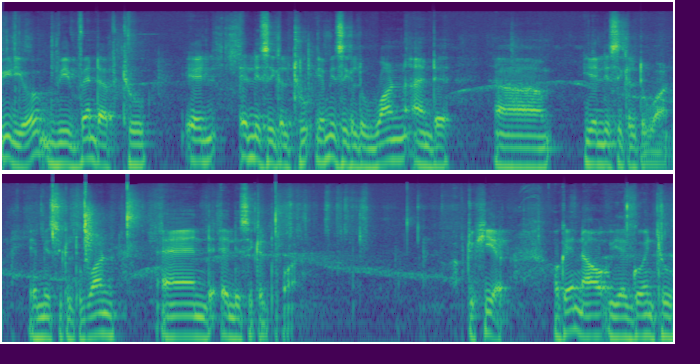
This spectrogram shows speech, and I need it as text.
video we went up to l, l is equal to m is equal to 1 and uh, l is equal to 1 m is equal to 1 and l is equal to 1 up to here okay now we are going to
